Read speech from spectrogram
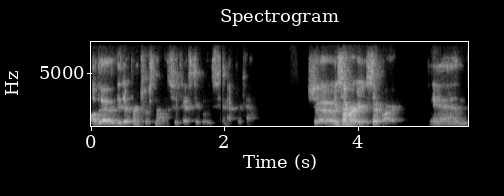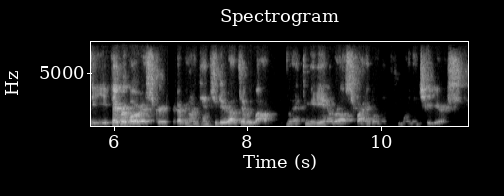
although the difference was not statistically significant. So, in summary, so far, in the favorable risk group, everyone tends to do relatively well with the median overall survival of more than two years.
